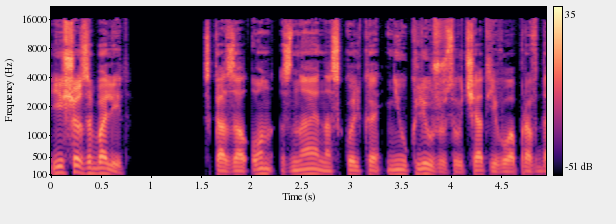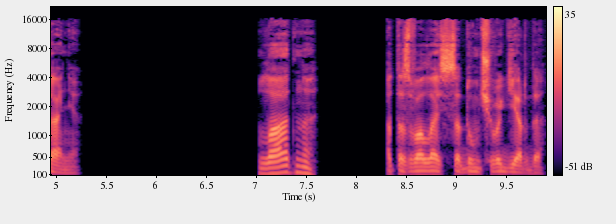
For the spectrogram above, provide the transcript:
Еще заболит», — сказал он, зная, насколько неуклюже звучат его оправдания. «Ладно», — отозвалась задумчиво Герда.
